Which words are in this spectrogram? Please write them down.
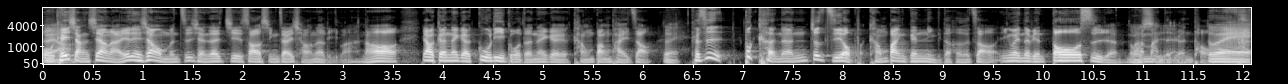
我可以想象啦，有点像我们之前在介绍新斋桥那里嘛，然后要跟那个固力国的那个扛棒拍照，对，可是不可能就只有扛棒跟你的合照，因为那边都是人，满满的人头。对，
